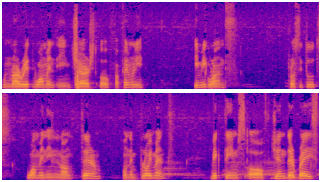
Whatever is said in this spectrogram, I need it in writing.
unmarried women in charge of a family, immigrants, prostitutes, women in long term unemployment, victims of gender based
